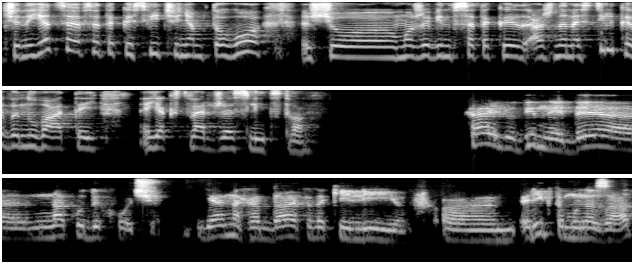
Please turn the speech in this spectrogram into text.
Чи не є це все таки свідченням того, що може він все таки аж не настільки винуватий, як стверджує слідство? Хай людина йде на куди хоче. Я нагадаю, хто такий Лієв е, рік тому назад.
